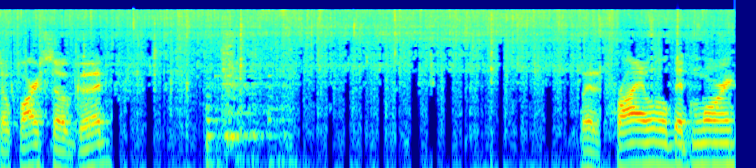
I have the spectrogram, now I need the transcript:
so far so good. Let it fry a little bit more.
